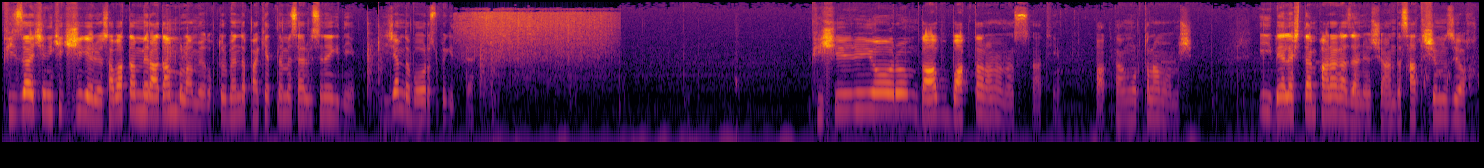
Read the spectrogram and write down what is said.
pizza için iki kişi geliyor. Sabahtan beri adam bulamıyorduk. Dur ben de paketleme servisine gideyim. Diyeceğim de bu orospu gitti. Pişiriyorum. Daha bu baktan lan anasını satayım. Baktan kurtulamamış. İyi beleşten para kazanıyoruz şu anda. Satışımız yok.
